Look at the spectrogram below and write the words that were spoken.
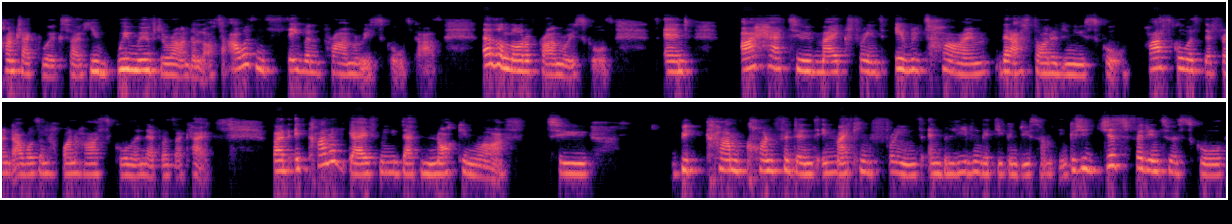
contract work so he we moved around a lot so i was in seven primary schools guys that's a lot of primary schools and I had to make friends every time that I started a new school. High school was different. I was in one high school and that was okay. But it kind of gave me that knock in life to become confident in making friends and believing that you can do something because you just fit into a school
